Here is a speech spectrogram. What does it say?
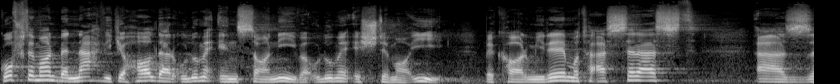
گفتمان به نحوی که حال در علوم انسانی و علوم اجتماعی به کار میره متأثر است از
